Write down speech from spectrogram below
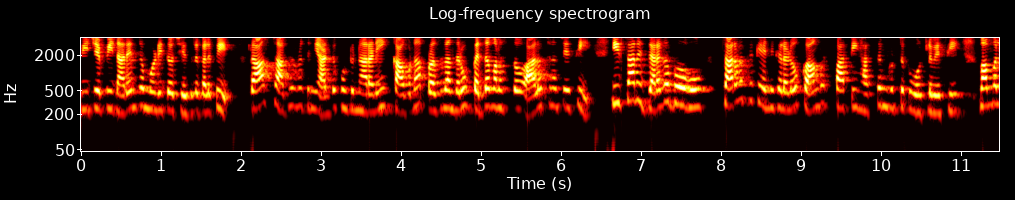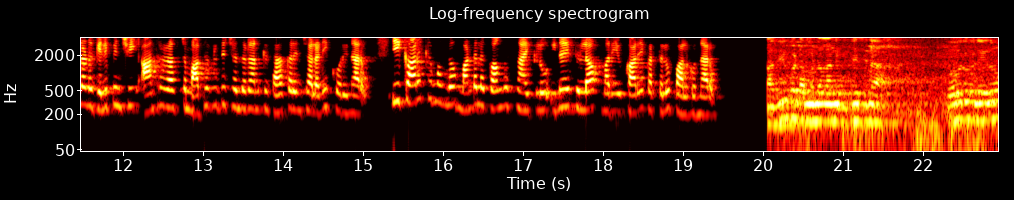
బీజేపీ నరేంద్ర మోడీతో చేతులు కలిపి రాష్ట్ర అభివృద్ధిని అడ్డుకుంటున్నారని కావున ప్రజలందరూ పెద్ద మనసుతో ఆలోచన చేసి ఈసారి జరగబోవు సార్వత్రిక ఎన్నికలలో కాంగ్రెస్ పార్టీ హస్తం గుర్తుకు ఓట్లు వేసి మమ్మలను గెలిపించి ఆంధ్ర రాష్ట్రం అభివృద్ధి చెందడానికి సహకరించాలని కోరినారు. ఈ కార్యక్రమంలో మండల కాంగ్రెస్ నాయకులు ఇనాయతుల్లా మరియు కార్యకర్తలు పాల్గొన్నారు. వీపట మండలానికి చేసిన గౌరవనీయులు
